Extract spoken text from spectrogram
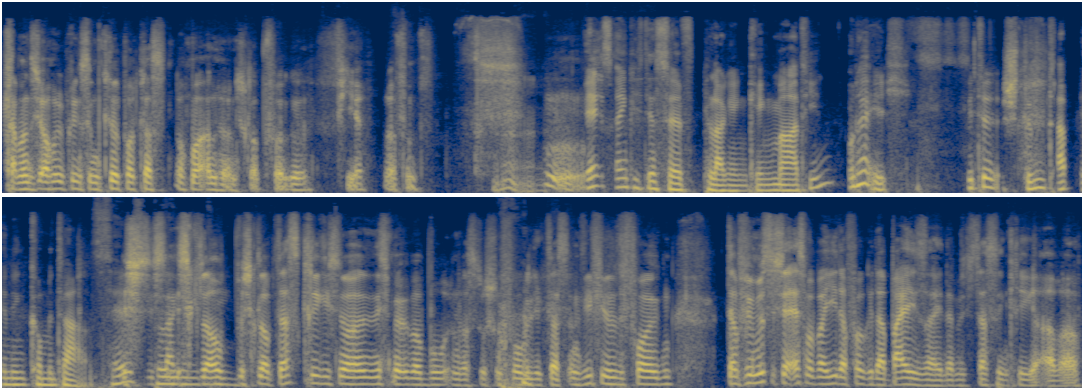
Kann man sich auch übrigens im Grill-Podcast nochmal anhören. Ich glaube Folge 4 oder 5. Hm. Wer ist eigentlich der Self-Plugging King? Martin oder ich? Bitte stimmt ab in den Kommentaren. Ich, ich, ich glaube, ich glaub, das kriege ich noch nicht mehr überboten, was du schon vorgelegt hast. In wie vielen Folgen? Dafür müsste ich ja erstmal bei jeder Folge dabei sein, damit ich das hinkriege, aber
